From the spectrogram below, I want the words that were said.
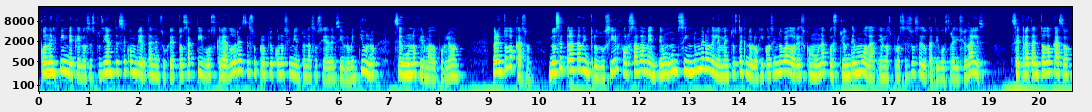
con el fin de que los estudiantes se conviertan en sujetos activos, creadores de su propio conocimiento en la sociedad del siglo XXI, según lo firmado por León. Pero en todo caso, no se trata de introducir forzadamente un, sinnúmero de elementos tecnológicos innovadores como una cuestión de moda en los procesos educativos tradicionales. Se trata en todo caso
